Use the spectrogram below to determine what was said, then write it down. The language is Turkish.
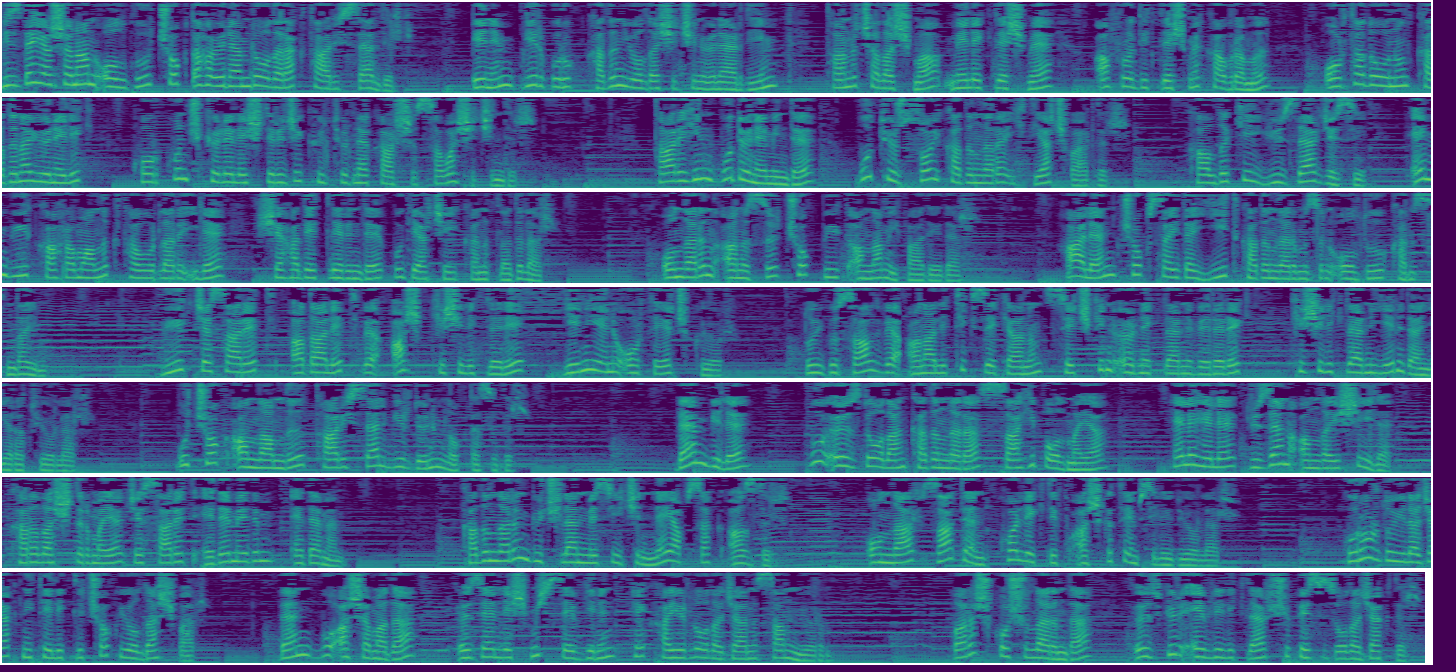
Bizde yaşanan olgu çok daha önemli olarak tarihseldir. Benim bir grup kadın yoldaş için önerdiğim tanrıçalaşma, melekleşme, afroditleşme kavramı, Orta Doğu'nun kadına yönelik korkunç köleleştirici kültürüne karşı savaş içindir. Tarihin bu döneminde bu tür soy kadınlara ihtiyaç vardır. Kaldı ki yüzlercesi en büyük kahramanlık tavırları ile şehadetlerinde bu gerçeği kanıtladılar. Onların anısı çok büyük anlam ifade eder. Halen çok sayıda yiğit kadınlarımızın olduğu kanısındayım. Büyük cesaret, adalet ve aşk kişilikleri yeni yeni ortaya çıkıyor. Duygusal ve analitik zekanın seçkin örneklerini vererek kişiliklerini yeniden yaratıyorlar. Bu çok anlamlı tarihsel bir dönüm noktasıdır. Ben bile bu özde olan kadınlara sahip olmaya, hele hele düzen anlayışı ile karılaştırmaya cesaret edemedim, edemem. Kadınların güçlenmesi için ne yapsak azdır. Onlar zaten kolektif aşkı temsil ediyorlar. Gurur duyulacak nitelikli çok yoldaş var. Ben bu aşamada özelleşmiş sevginin pek hayırlı olacağını sanmıyorum. Barış koşullarında özgür evlilikler şüphesiz olacaktır.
